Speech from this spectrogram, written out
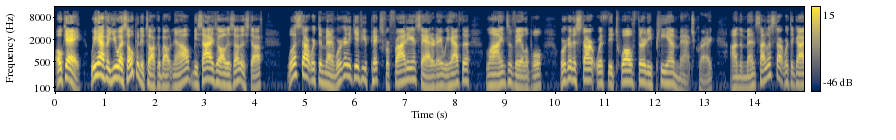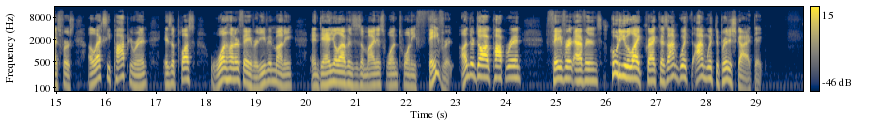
Okay, we have a U.S. Open to talk about now, besides all this other stuff. Well, let's start with the men. We're going to give you picks for Friday and Saturday. We have the lines available. We're going to start with the 12:30 p.m. match, Craig, on the men's side. Let's start with the guys first. Alexei Popyrin is a plus 100 favorite, even money, and Daniel Evans is a minus 120 favorite. Underdog Popyrin, favorite Evans. Who do you like, Craig? Because I'm with I'm with the British guy. I think.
